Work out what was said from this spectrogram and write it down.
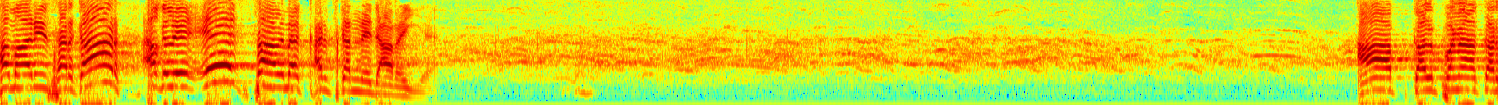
हमारी सरकार अगले एक साल में खर्च करने जा रही है। आप कल्पना कर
